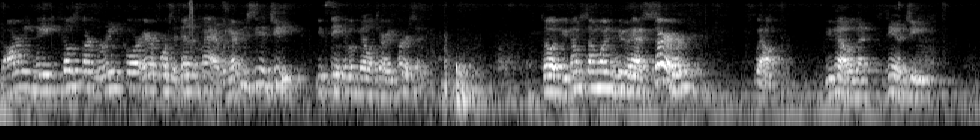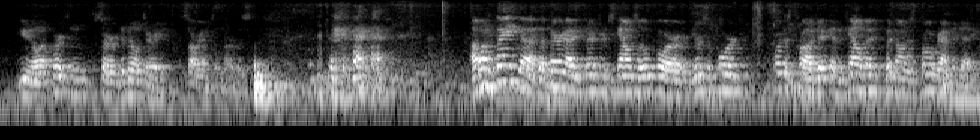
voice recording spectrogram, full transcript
the Army, Navy, Coast Guard, Marine Corps, Air Force, it doesn't matter. Whenever you see a Jeep, you think of a military person. So if you know someone who has served, well, you know that seeing a Jeep, you know a person served the military. Sorry, I'm so nervous. I want to thank uh, the Paradise Veterans Council for your support for this project and the Calvin putting on this program today.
